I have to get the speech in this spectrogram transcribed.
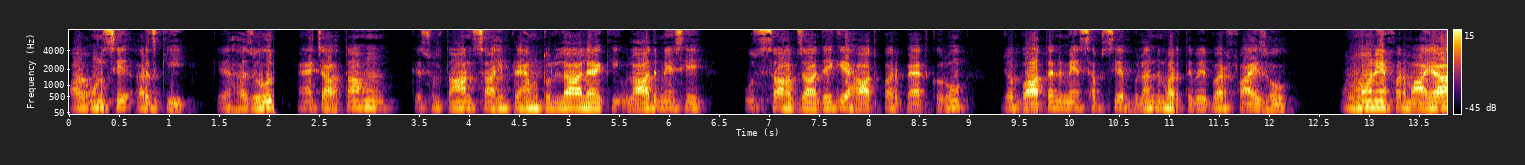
اور ان سے عرض کی کہ حضور، میں چاہتا ہوں کہ سلطان صاحب رحمۃ اللہ علیہ کی اولاد میں سے اس صاحبزادے کے ہاتھ پر بیت کروں جو باطن میں سب سے بلند مرتبے پر فائز ہو۔ انہوں نے فرمایا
